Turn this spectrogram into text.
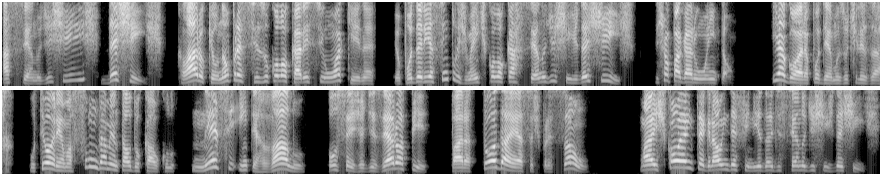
a seno de x dx. Claro que eu não preciso colocar esse 1 aqui, né? Eu poderia simplesmente colocar seno de x dx. Deixa eu apagar o 1, então. E agora, podemos utilizar o teorema fundamental do cálculo nesse intervalo, ou seja, de 0 a π, para toda essa expressão. Mas qual é a integral indefinida de seno de x dx?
